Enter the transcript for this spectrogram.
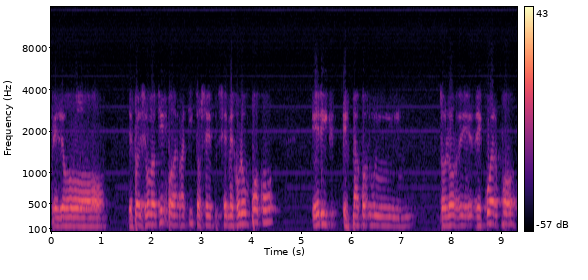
pero después del segundo tiempo de ratito se, se mejoró un poco. Eric está con un dolor de, cuerpo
